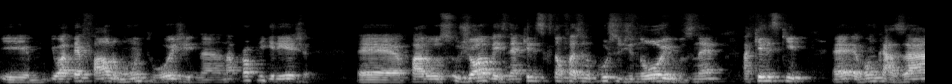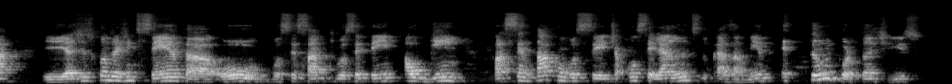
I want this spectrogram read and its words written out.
E eu até falo muito hoje na, na própria igreja, é, para os, os, jovens, né, aqueles que estão fazendo curso de noivos, né, aqueles que é, vão casar, e às vezes quando a gente senta, ou você sabe que você tem alguém para sentar com você, te aconselhar antes do casamento, é tão importante isso,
